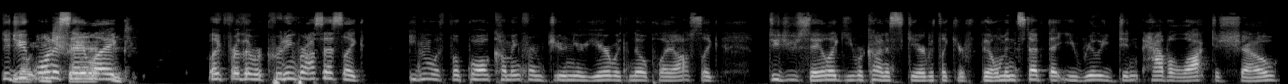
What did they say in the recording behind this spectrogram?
Did you you know, want to say fan, like like for the recruiting process, like even with football coming from junior year with no playoffs, like did you say like you were kind of scared with like your film and stuff that you really didn't have a lot to show,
